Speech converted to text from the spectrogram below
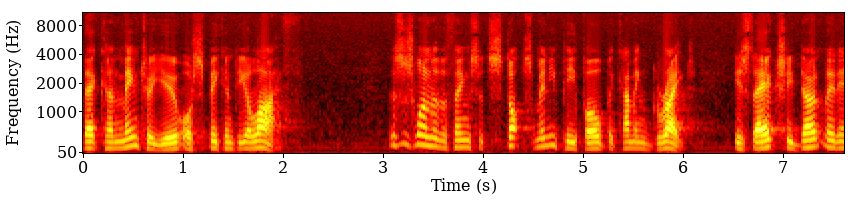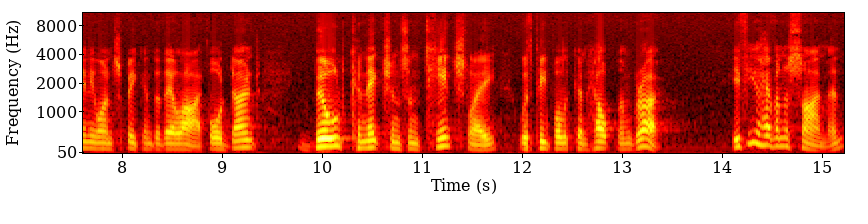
that can mentor you or speak into your life. This is one of the things that stops many people becoming great is they actually don't let anyone speak into their life or don't build connections intentionally with people that can help them grow. If you have an assignment,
